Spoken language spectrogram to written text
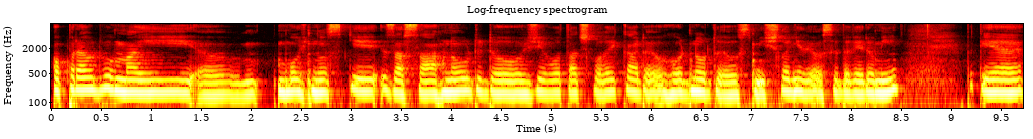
opravdu mají eh, možnosti zasáhnout do života člověka, do jeho hodnot, do jeho smýšlení, do jeho sebevědomí, tak je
